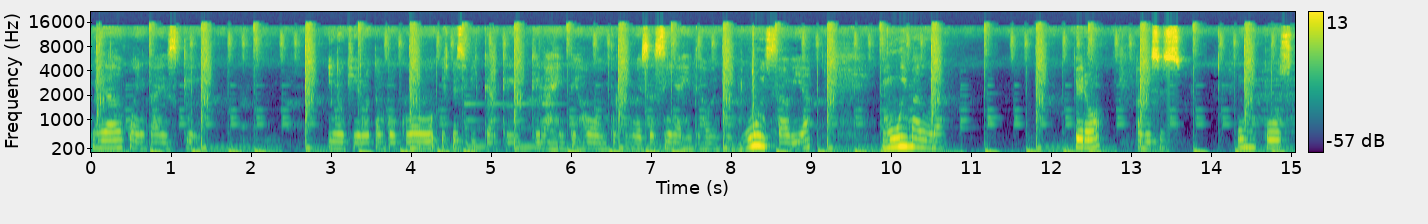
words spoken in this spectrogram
me he dado cuenta es que y no quiero tampoco especificar que, que, la gente joven, porque no es así, hay gente joven que es muy sabia, muy madura, pero a veces un post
